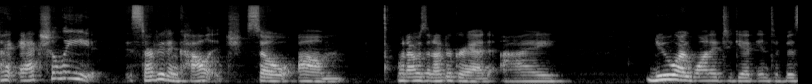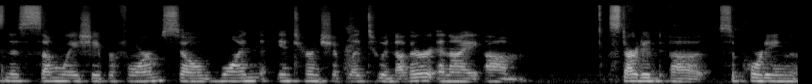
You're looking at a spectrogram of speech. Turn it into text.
I actually started in college. So um, when I was an undergrad, I knew I wanted to get into business some way, shape, or form. So one internship led to another, and I um, started uh, supporting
